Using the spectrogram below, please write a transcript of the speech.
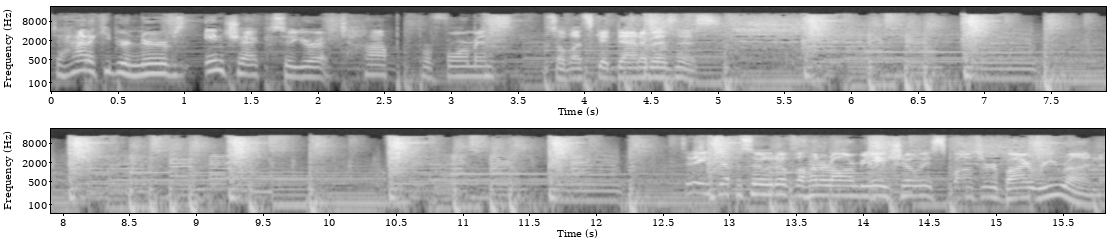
to how to keep your nerves in check so you're at top performance. So let's get down to business. Today's episode of the $100 MBA show is sponsored by Rerun.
